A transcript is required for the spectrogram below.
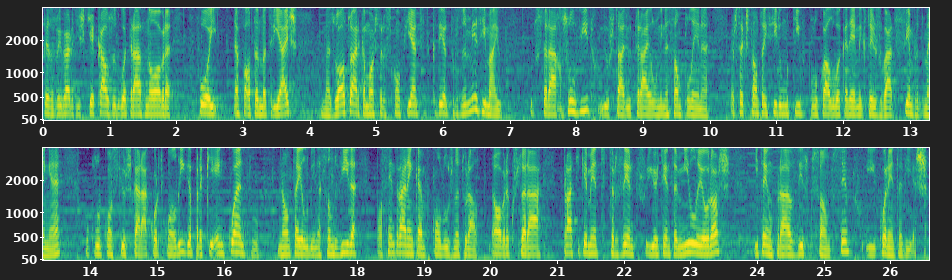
Pedro Ribeiro diz que a causa do atraso na obra foi a falta de materiais, mas o autarca mostra-se confiante de que dentro de mês e meio tudo estará resolvido e o estádio terá iluminação plena. Esta questão tem sido o motivo pelo qual o Académico tem jogado sempre de manhã. O clube conseguiu chegar a acordo com a Liga para que, enquanto não tem iluminação de vida, possa entrar em campo com luz natural. A obra custará praticamente 380 mil euros e tem um prazo de execução de 140 dias.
